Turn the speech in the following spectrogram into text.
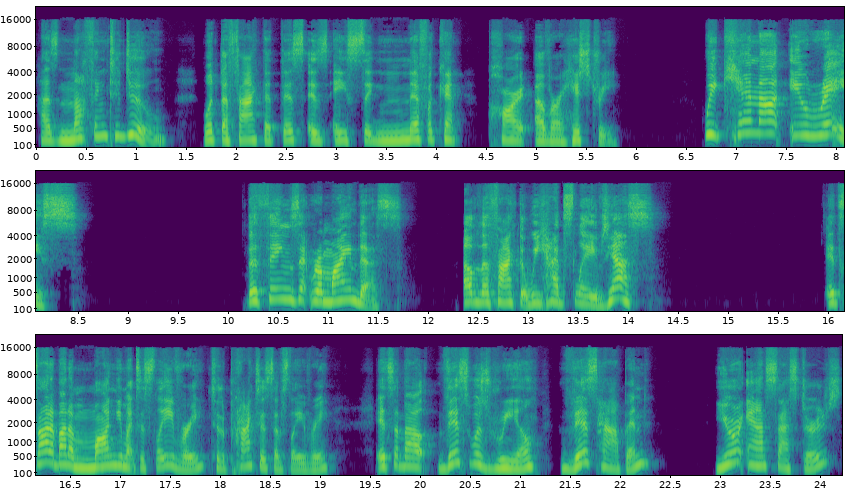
has nothing to do with the fact that this is a significant part of our history. We cannot erase the things that remind us of the fact that we had slaves. Yes. It's not about a monument to slavery, to the practice of slavery. It's about this was real, this happened. Your ancestors,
